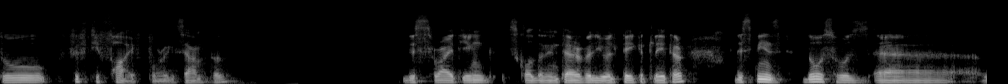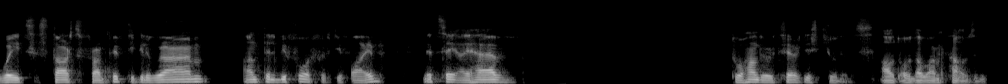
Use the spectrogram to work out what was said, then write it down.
to 55, for example. This writing, it's called an interval, you will take it later. This means those whose uh, weight starts from 50 kilogram until before 55. Let's say I have 230 students out of the 1,000.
